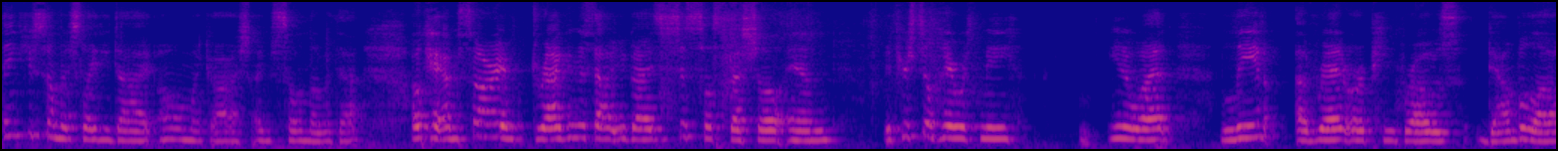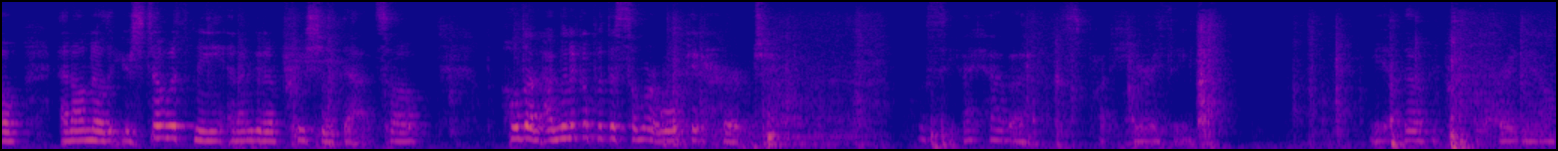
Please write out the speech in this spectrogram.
Thank you so much, Lady Di. Oh my gosh, I'm so in love with that. Okay, I'm sorry I'm dragging this out, you guys. It's just so special. And if you're still here with me, you know what? Leave a red or a pink rose down below and I'll know that you're still with me and I'm going to appreciate that. So hold on. I'm going to go put this somewhere it won't get hurt. Let's see. I have a spot here, I think. Yeah, that'll be perfect right now.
